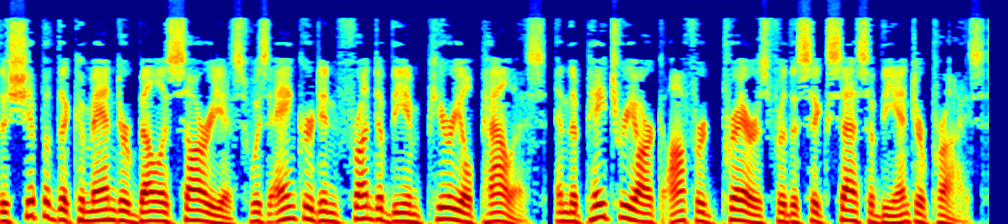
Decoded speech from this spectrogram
the ship of the commander Belisarius was anchored in front of the imperial palace, and the patriarch offered prayers for the success of the enterprise.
